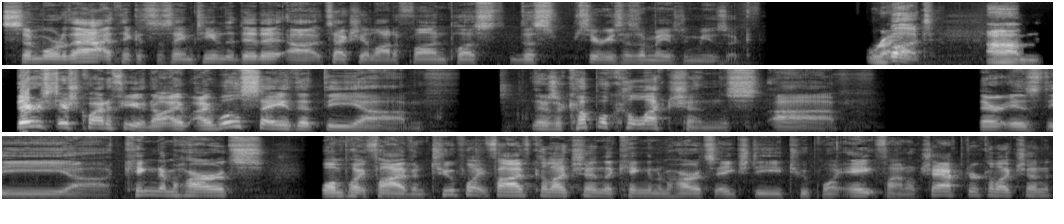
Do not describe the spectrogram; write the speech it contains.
similar to that, I think it's the same team that did it. Uh, it's actually a lot of fun. Plus, this series has amazing music. Right. But um, there's there's quite a few. Now, I, I will say that the um, there's a couple collections. Uh, there is the uh, Kingdom Hearts 1.5 and 2.5 collection, the Kingdom Hearts HD 2.8 Final Chapter collection,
